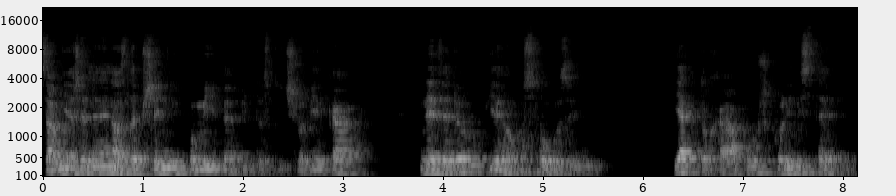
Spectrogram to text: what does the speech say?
zaměřené na zlepšení pomíjivé bytosti člověka nevedou k jeho osvobození. Jak to chápou školy mystérií?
